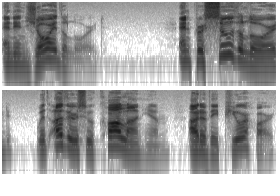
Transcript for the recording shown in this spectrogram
and enjoy the Lord and pursue the Lord with others who call on Him out of a pure heart.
